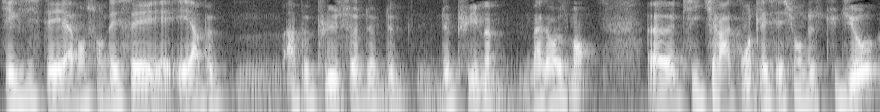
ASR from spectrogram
qui existaient avant son décès et, et un peu un peu plus de, de- depuis ma- malheureusement euh, qui, qui racontent les sessions de studio.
